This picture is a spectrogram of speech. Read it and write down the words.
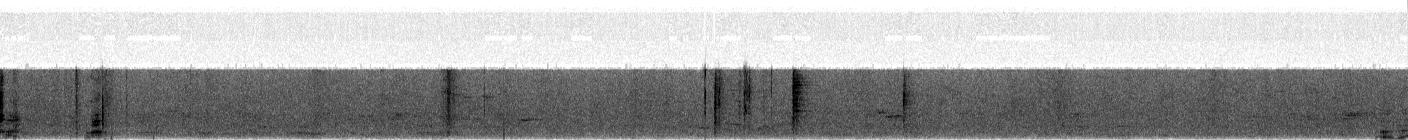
Arkadaşlar. Öyle.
